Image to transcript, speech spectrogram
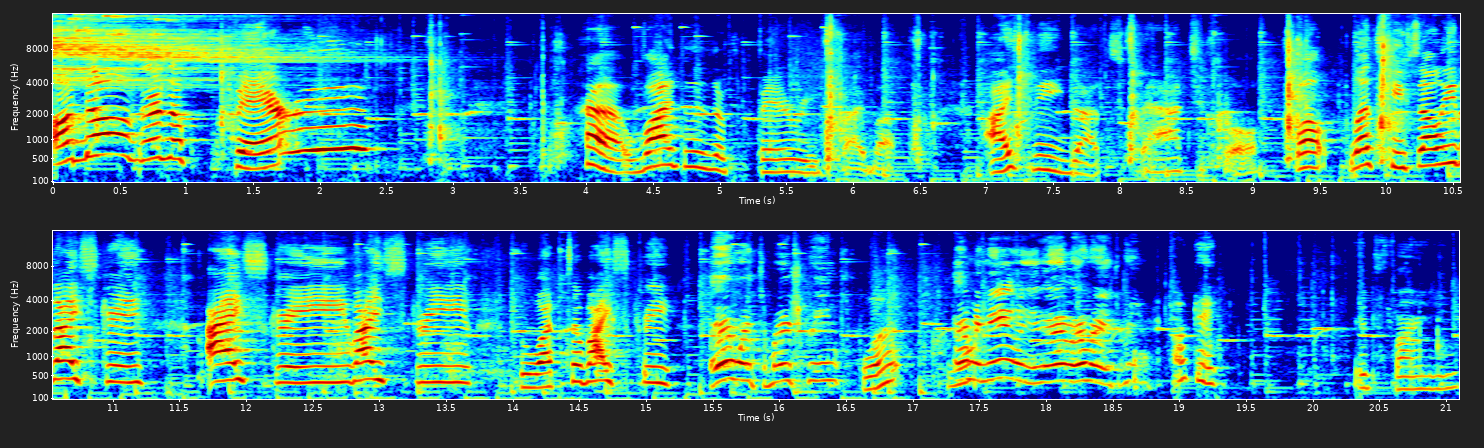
Oh no, there's a fairy? Huh, why did the fairy climb up? I think that's magical. Well, let's keep selling ice cream. Ice cream, ice cream. Who wants some ice cream? I want some ice cream. What? I'm an alien. I love ice cream. Okay. It's fine.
